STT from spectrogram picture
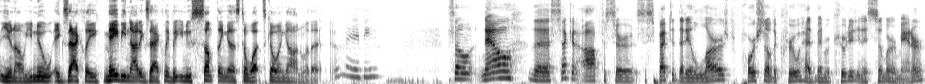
you know, you knew exactly, maybe not exactly, but you knew something as to what's going on with it. Uh, Maybe. So now the second officer suspected that a large proportion of the crew had been recruited in a similar manner.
